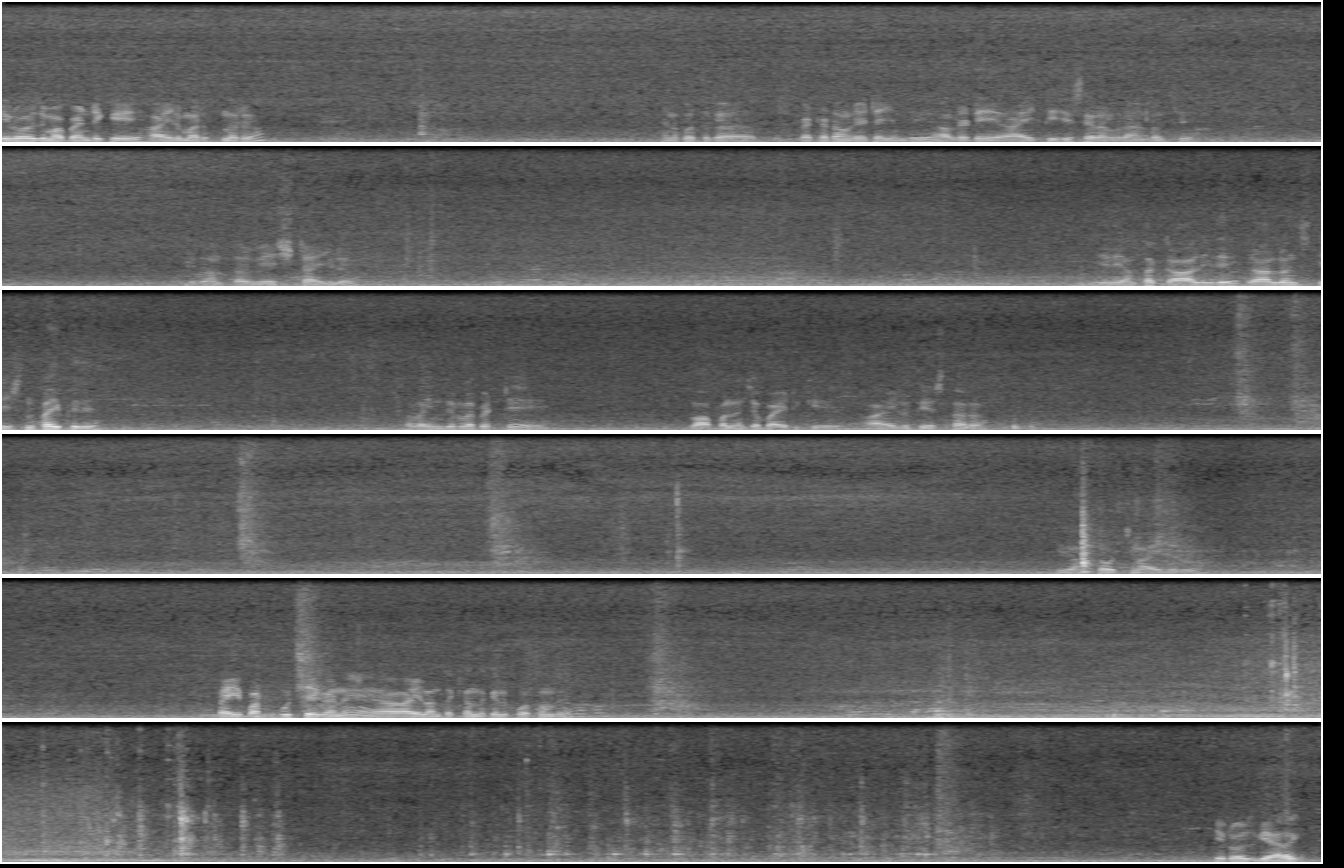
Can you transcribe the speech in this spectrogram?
ఈరోజు మా బండికి ఆయిల్ మారుస్తున్నారు. నేను కొద్దిగా పెట్టడం లేట్ అయ్యింది. ఆల్రెడీ ఆయిల్ తీసేసారు వాళ్ళు దాంట్లోంచి. ఇదంతా వేస్ట్ ఆయిల్. ఇది అంతా గాలి ఇది గాలిలోంచి తీసిన పైప్ ఇది. అలా ఇంజిన్లో పెట్టి లోపల నుంచి బయటికి ఆయిల్ తీస్తారు. ఇదంతా వచ్చిన ఆయిల్ ఇది పై బట్ట పుచ్చేయగానే కానీ ఆయిల్ అంతా కిందకి వెళ్ళిపోతుంది. ఈరోజు గ్యారేజ్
